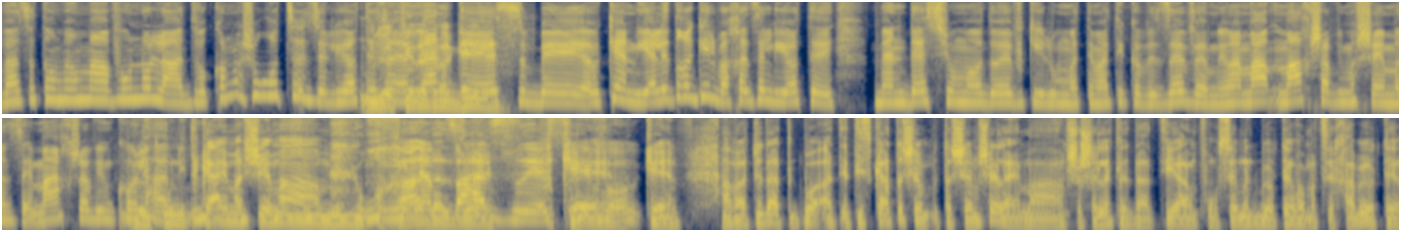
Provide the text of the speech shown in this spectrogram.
ואז אתה אומר מה, והוא נולד, וכל מה שהוא רוצה זה להיות, איזה מהנדס, ב... כן, ילד רגיל, ואחרי זה להיות uh, מהנדס שהוא מאוד אוהב כאילו מתמטיקה וזה. זה, ומה עכשיו עם השם הזה? מה עכשיו עם כל ה... הוא נתקע עם השם המיוחד הזה. מנבז סביבו. כן, כן. אבל את יודעת, את הזכרת את השם שלהם, השושלת לדעתי המפורסמת ביותר והמצליחה ביותר,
